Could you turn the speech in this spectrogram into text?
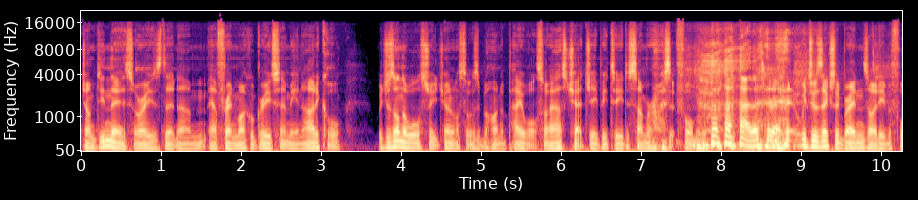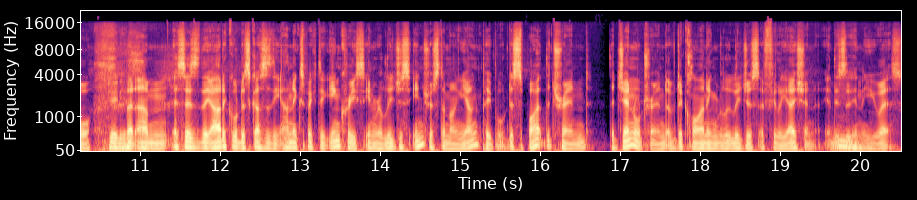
jumped in there, sorry, is that um, our friend Michael Greaves sent me an article which is on the Wall Street Journal, so it was behind a paywall. So I asked ChatGPT to summarize it for me, That's great. which was actually Braden's idea before. Genius. But um, it says the article discusses the unexpected increase in religious interest among young people, despite the trend, the general trend of declining religious affiliation. This is Mm. in the US.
